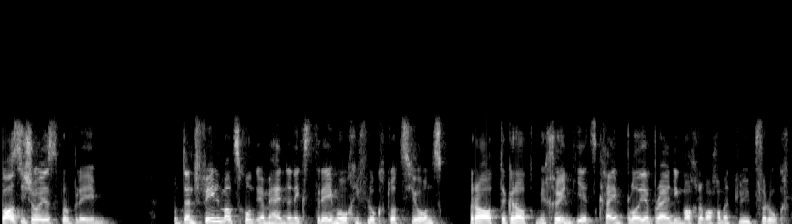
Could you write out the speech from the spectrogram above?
was ist euer Problem? Und dann vielmals kommt, ja, wir haben eine extrem hohe Fluktuationsrate gerade. Wir können jetzt kein Employer Branding machen, dann machen wir die Leute verrückt.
